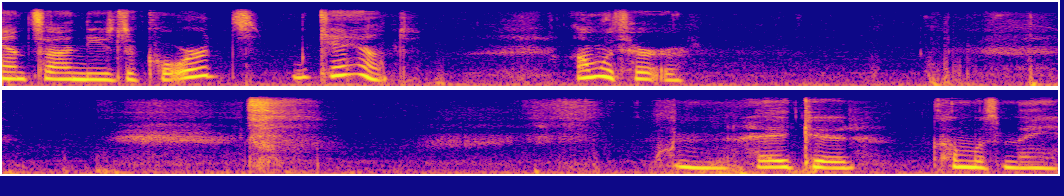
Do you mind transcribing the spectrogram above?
can't sign these accords. We can't. I'm with her. Mm, Hey, kid, come with me.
